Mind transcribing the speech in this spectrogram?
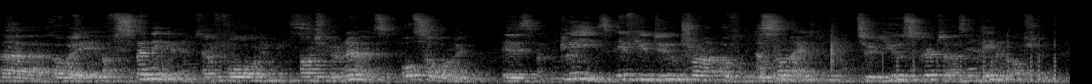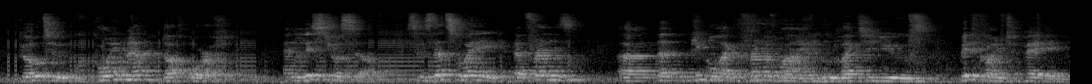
uh, a way of spending it. And for entrepreneurs, also one is please, if you do try of decide to use crypto as a payment option, go to coinmap.org and list yourself. Since that's the way that friends, uh, that people like a friend of mine who like to use Bitcoin to pay,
